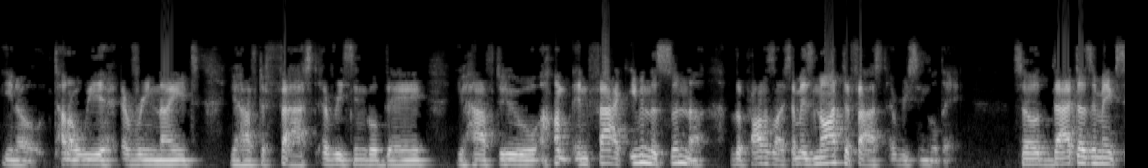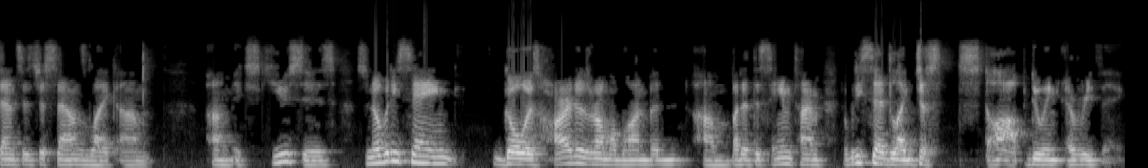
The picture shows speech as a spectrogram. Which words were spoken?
you know, Taraweeh every night. You have to fast every single day. You have to, um, in fact, even the Sunnah of the Prophet is not to fast every single day. So that doesn't make sense. It just sounds like um, um, excuses. So nobody's saying go as hard as Ramadan, but um, but at the same time, nobody said like just stop doing everything.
